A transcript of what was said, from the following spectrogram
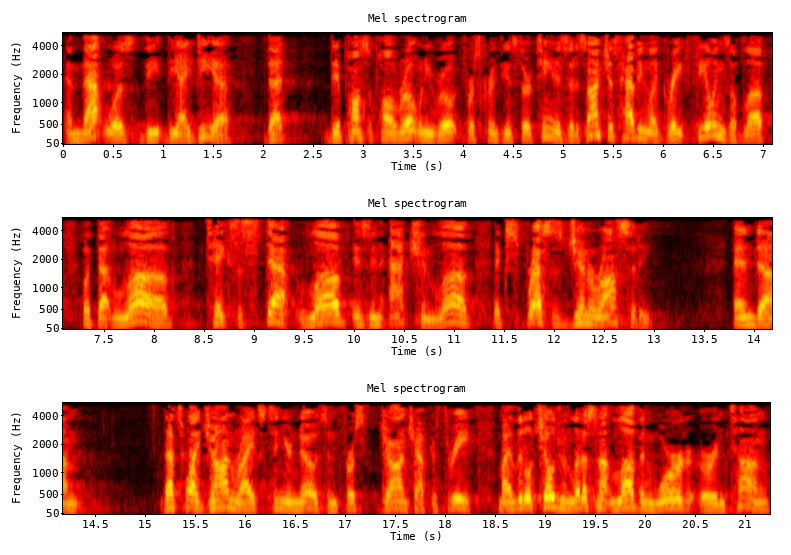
And that was the, the idea that the apostle Paul wrote when he wrote 1 Corinthians 13 is that it's not just having like great feelings of love, but that love takes a step. Love is in action. Love expresses generosity. And um, that's why John writes, it's in your notes in 1 John chapter 3, My little children, let us not love in word or in tongue,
